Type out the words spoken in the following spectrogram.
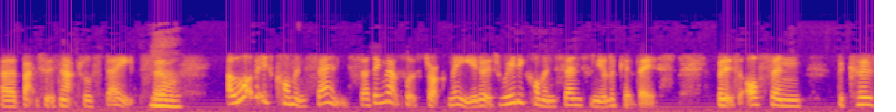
uh, back to its natural state. So yeah a lot of it is common sense. I think that's what struck me. You know, it's really common sense when you look at this, but it's often because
